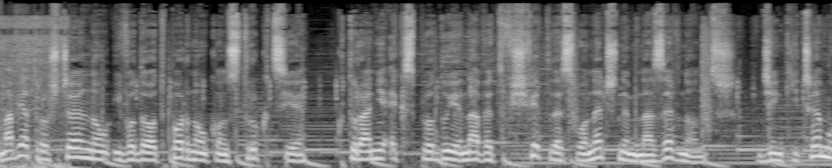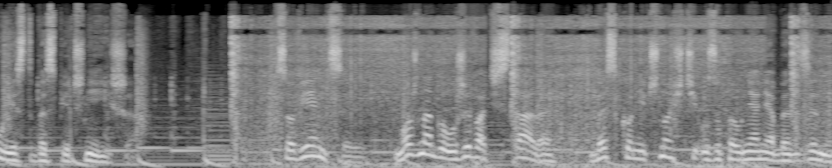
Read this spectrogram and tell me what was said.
ma wiatroszczelną i wodoodporną konstrukcję, która nie eksploduje nawet w świetle słonecznym na zewnątrz, dzięki czemu jest bezpieczniejsza. Co więcej, można go używać stale, bez konieczności uzupełniania benzyny,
